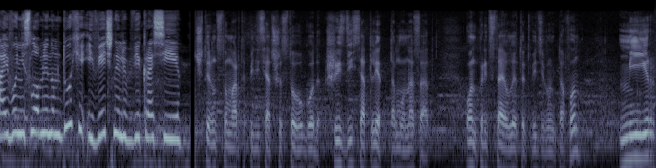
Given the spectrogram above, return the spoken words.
о его несломленном духе и вечной любви к России. 14 марта 1956 года, 60 лет тому назад, он представил этот видеомагнитофон – мир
